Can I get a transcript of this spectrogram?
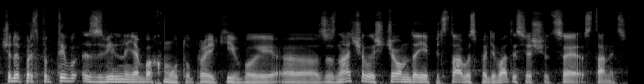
Щодо перспектив звільнення Бахмуту, про які ви е, зазначили, що вам дає підстави сподіватися, що це станеться?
